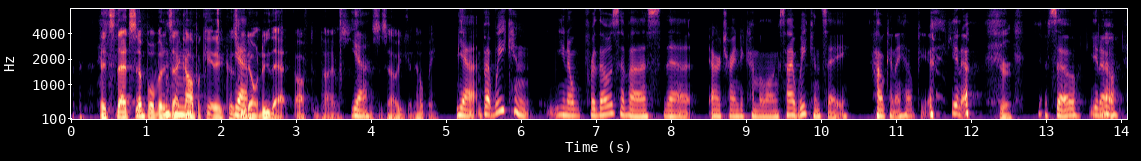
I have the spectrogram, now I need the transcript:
it's that simple, but it's mm-hmm. that complicated because yeah. we don't do that oftentimes. Yeah. This is how you can help me. Yeah, but we can, you know, for those of us that are trying to come alongside, we can say, "How can I help you?" you know. Sure. So you know. Yeah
